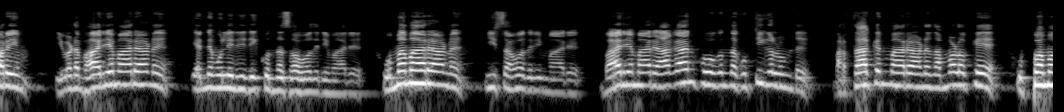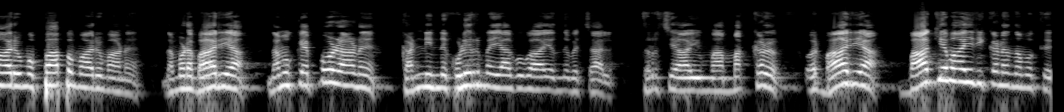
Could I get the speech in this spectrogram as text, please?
പറയും ഇവിടെ ഭാര്യമാരാണ് എന്റെ മുന്നിൽ ഇരിക്കുന്ന സഹോദരിമാര്. ഉമ്മമാരാണ് ഈ സഹോദരിമാര്. ഭാര്യമാരാകാൻ പോകുന്ന കുട്ടികളുണ്ട്. ഭർത്താക്കന്മാരാണ് നമ്മളൊക്കെ ഉപ്പമാരും ഉപ്പാപ്പമാരുമാണ്. നമ്മുടെ ഭാര്യ നമുക്ക് എപ്പോഴാണ് കണ്ണിന് കുളിർമയാകുക എന്ന് വെച്ചാൽ തീർച്ചയായും ആ മക്കൾ ഒരു ഭാര്യ ഭാഗ്യമായിരിക്കണം നമുക്ക്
